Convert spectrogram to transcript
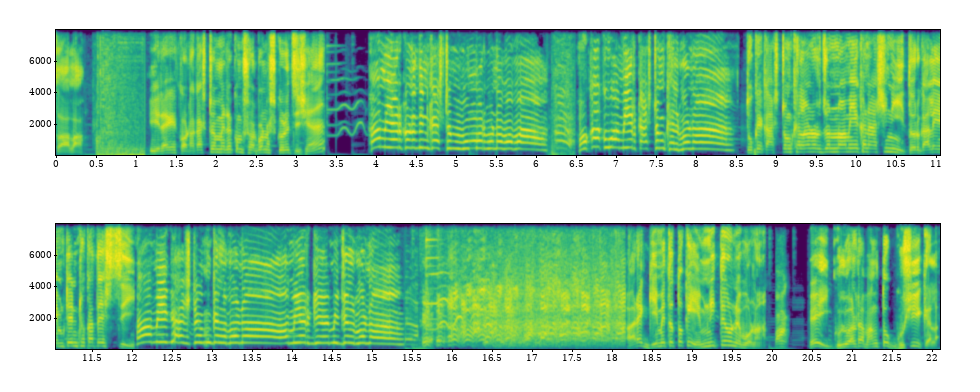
সালা। এর আগে কটা কাস্টম এরকম সর্বনাশ করেছিস হ্যাঁ? আমি আর কোনোদিন কাস্টমে বোম মারবো না বাবা। ও কাকু আমি আর কাস্টম খেলব না তোকে কাস্টম খেলানোর জন্য আমি এখানে আসিনি। তোর গালে এম টেন ঠোকাতে এসেছি। আমি কাস্টম খেলব না আমি আর গেমই খেলব না। আরে গেমে তো তোকে এমনিতেও নেব না। এই গুলুয়ালটা ভাঙ তো ঘুষিয়ে খেলা।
